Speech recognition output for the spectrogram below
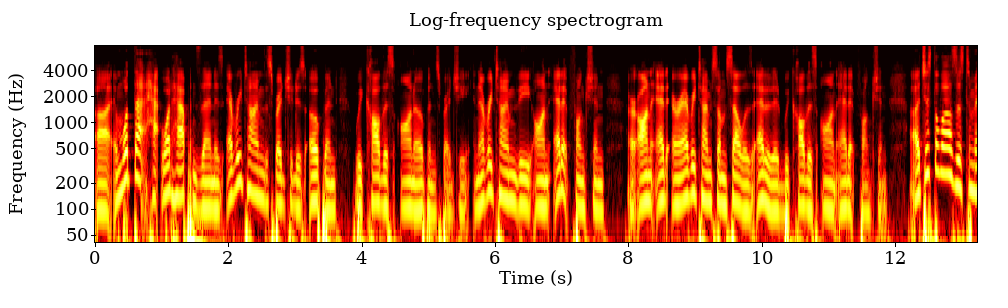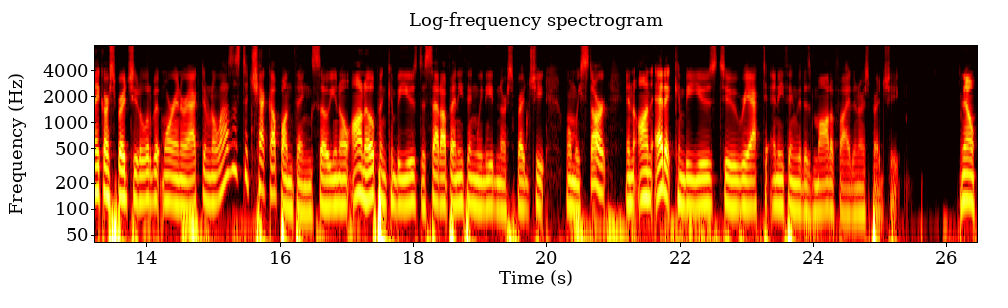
Uh, and what that ha what happens then is every time the spreadsheet is opened, we call this onOpen spreadsheet. And every time the onEdit function or on ed or every time some cell is edited, we call this onEdit function. Uh, it just allows us to make our spreadsheet a little bit more interactive and allows us to check up on things. So you know, onOpen can be used to set up anything we need in our spreadsheet spreadsheet when we start, and on edit can be used to react to anything that is modified in our spreadsheet. Now,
